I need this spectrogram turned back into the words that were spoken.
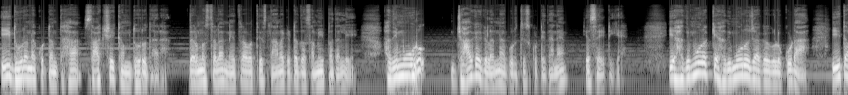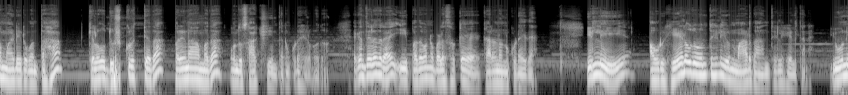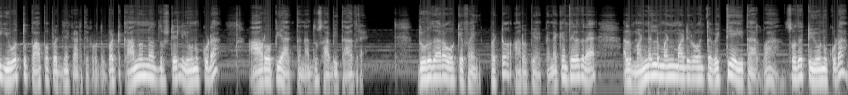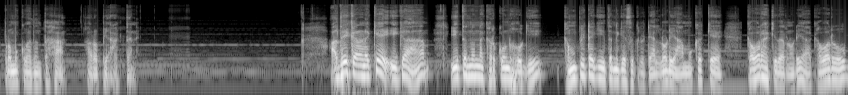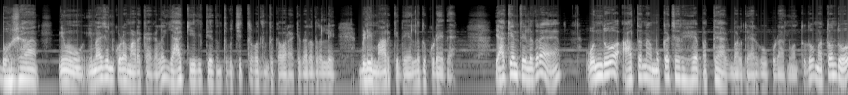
ಈ ದೂರನ್ನು ಕೊಟ್ಟಂತಹ ಸಾಕ್ಷಿ ಕಂ ದೂರುದಾರ ಧರ್ಮಸ್ಥಳ ನೇತ್ರಾವತಿ ಸ್ನಾನಘಟ್ಟದ ಸಮೀಪದಲ್ಲಿ ಹದಿಮೂರು ಜಾಗಗಳನ್ನು ಗುರುತಿಸಿಕೊಟ್ಟಿದ್ದಾನೆ ಎಸ್ ಐ ಟಿಗೆ ಈ ಹದಿಮೂರಕ್ಕೆ ಹದಿಮೂರು ಜಾಗಗಳು ಕೂಡ ಈತ ಮಾಡಿರುವಂತಹ ಕೆಲವು ದುಷ್ಕೃತ್ಯದ ಪರಿಣಾಮದ ಒಂದು ಸಾಕ್ಷಿ ಅಂತಲೂ ಕೂಡ ಹೇಳ್ಬೋದು. ಯಾಕಂತ ಹೇಳಿದ್ರೆ ಈ ಪದವನ್ನು ಬಳಸೋಕ್ಕೆ ಕಾರಣವೂ ಕೂಡ ಇದೆ. ಇಲ್ಲಿ ಅವರು ಹೇಳೋದು ಅಂತ ಹೇಳಿ ಇವನು ಮಾಡ್ದ ಅಂತೇಳಿ ಹೇಳ್ತಾನೆ. ಇವನಿಗೆ ಇವತ್ತು ಪಾಪ ಪ್ರಜ್ಞೆ ಕಾಡ್ತಿರೋದು. ಬಟ್ ಕಾನೂನಿನ ದೃಷ್ಟಿಯಲ್ಲಿ ಇವನು ಕೂಡ ಆರೋಪಿ ಆಗ್ತಾನೆ. ಅದು ಸಾಬೀತಾದರೆ. ದೂರದಾರ ಓಕೆ ಫೈನ್ ಬಟ್ ಆರೋಪಿ ಆಗ್ತಾನೆ. ಯಾಕಂತ ಹೇಳಿದ್ರೆ, ಅಲ್ಲಿ ಮಣ್ಣಲ್ಲಿ ಮಣ್ಣು ಮಾಡಿರುವಂಥ ವ್ಯಕ್ತಿಯೇ ಈತ ಅಲ್ವಾ? ಸೊ ದಟ್ ಇವನು ಕೂಡ ಪ್ರಮುಖವಾದಂತಹ ಆರೋಪಿ ಆಗ್ತಾನೆ. ಅದೇ ಕಾರಣಕ್ಕೆ ಈಗ ಈತನನ್ನು ಕರ್ಕೊಂಡು ಹೋಗಿ ಕಂಪ್ಲೀಟಾಗಿ ಈತನಿಗೆ ಸೆಕ್ಯೂರಿಟಿ ಅಲ್ಲಿ ನೋಡಿ ಆ ಮುಖಕ್ಕೆ ಕವರ್ ಹಾಕಿದ್ದಾರೆ ನೋಡಿ. ಆ ಕವರು ಬಹುಶಃ ನೀವು ಇಮ್ಯಾಜಿನ್ ಕೂಡ ಮಾಡೋಕ್ಕಾಗಲ್ಲ. ಯಾಕೆ ಈ ರೀತಿಯಾದಂಥ ವಿಚಿತ್ರವಾದಂಥ ಕವರ್ ಹಾಕಿದ್ದಾರೆ ಅದರಲ್ಲಿ ಬಿಳಿ ಮಾರ್ಕ್ ಇದೆ, ಎಲ್ಲದೂ ಕೂಡ ಇದೆ. ಯಾಕೆ ಅಂತ ಹೇಳಿದ್ರೆ ಒಂದು ಆತನ ಮುಖಚರ್ಯೆ ಪತ್ತೆ ಆಗಬಾರ್ದು ಯಾರಿಗೂ ಕೂಡ ಅನ್ನುವಂಥದ್ದು. ಮತ್ತೊಂದು,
